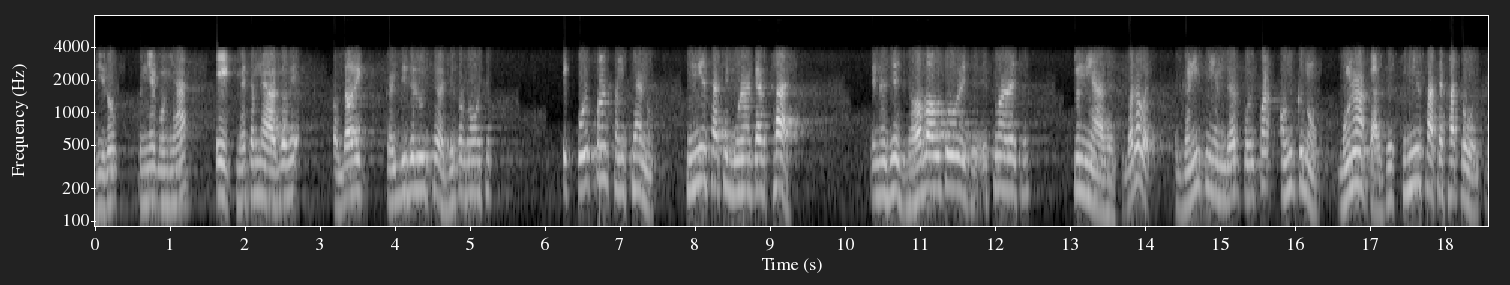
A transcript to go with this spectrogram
ઝીરો શૂન્ય ગુણ્યા એક. મેં તમને આગળ અગાઉ કહી દીધેલું છે. હજી તો કહું છું. કે કોઈ પણ સંખ્યાનો શૂન્ય સાથે ગુણાકાર થાય, તેનો જે જવાબ આવતો હોય છે, એ શું આવે છે? શૂન્ય આવે છે. બરાબર? ગણિતની અંદર કોઈ પણ અંકનો ગુણાકાર જે શૂન્ય સાથે થતો હોય છે,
